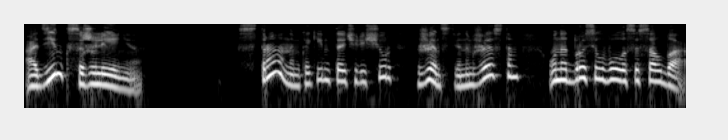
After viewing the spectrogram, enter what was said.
Один, к сожалению. Странным, каким-то чересчур женственным жестом он отбросил волосы со лба.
